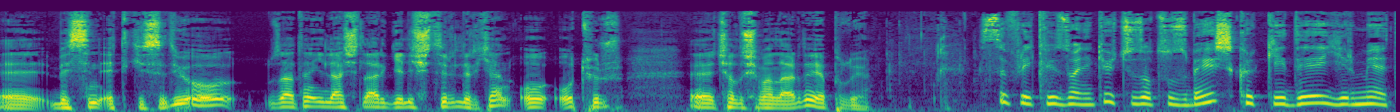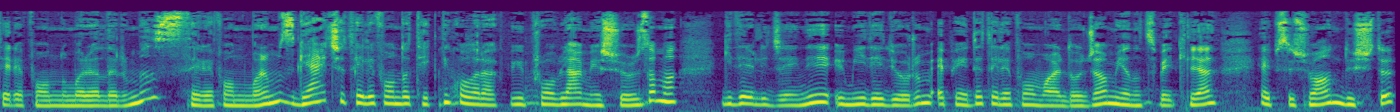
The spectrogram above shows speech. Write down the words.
E, besin etkisi diyor. O zaten ilaçlar geliştirilirken o o tür e, çalışmalarda yapılıyor. 0212 335 47 20 telefon numaralarımız. Telefon numaramız. Gerçi telefonda teknik olarak bir problem yaşıyoruz ama giderileceğini ümit ediyorum. Epey de telefon vardı hocam. Yanıt bekleyen hepsi şu an düştü.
